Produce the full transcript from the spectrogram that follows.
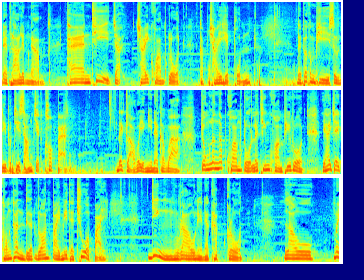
ได้พระเล่มงาม แทนที่จะใช้ความโกรธกับใช้เหตุผล ในพระคัมภีร์สดุดีบทที่ 37 ข้อ 8 ได้กล่าวว่าอย่างนี้นะครับว่า จงระงงับความโกรธและทิ้งความพิโรธ อย่าให้ใจของท่านเดือดร้อนไปมีแต่ชั่วไป ยิ่งเราเนี่ยนะครับโกรธ เราไม่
